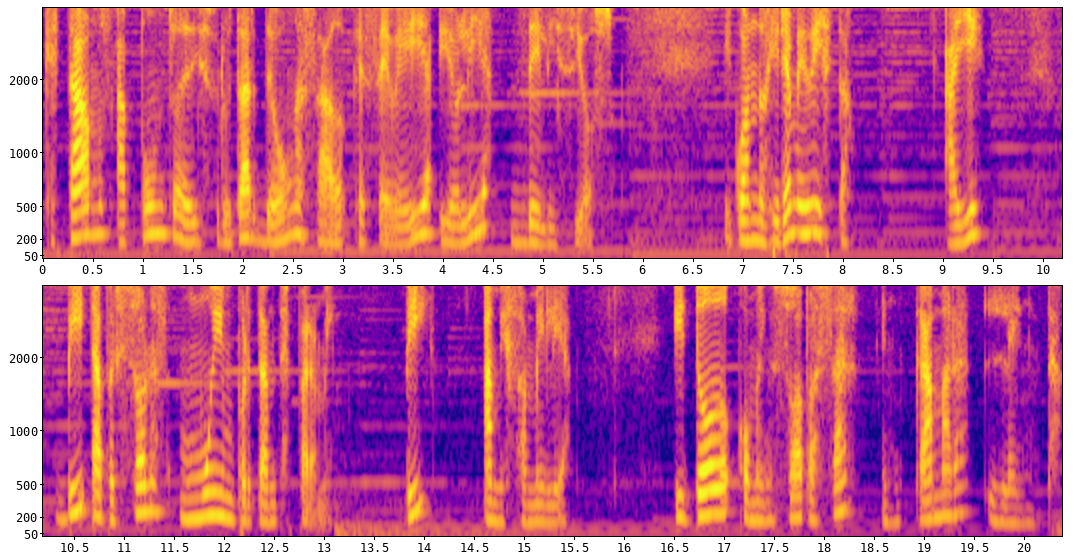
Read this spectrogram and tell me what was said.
que estábamos a punto de disfrutar de un asado que se veía y olía delicioso. Y cuando giré mi vista, allí vi a personas muy importantes para mí. Vi a mi familia. Y todo comenzó a pasar en cámara lenta.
